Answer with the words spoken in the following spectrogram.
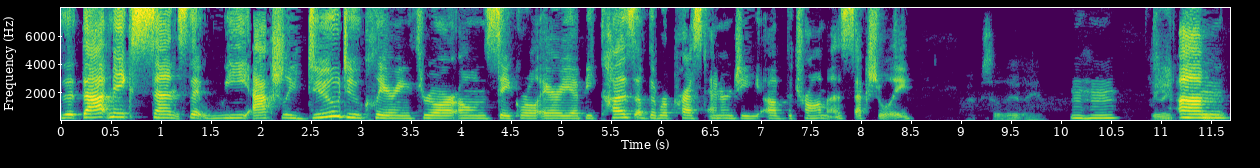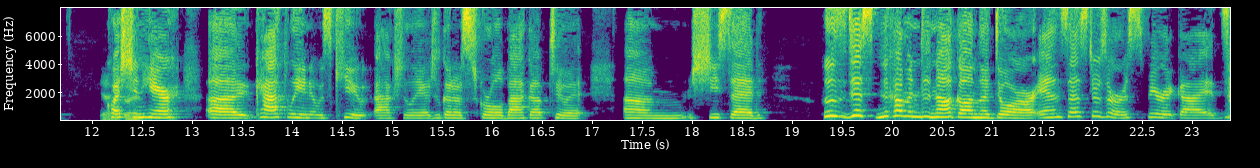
that that makes sense that we actually do do clearing through our own sacral area because of the repressed energy of the traumas sexually. Absolutely. Mm-hmm. um, yeah, question here. Uh, kathleen it was cute actually. I just got to scroll back up to it. Um, she said who's just coming to knock on the door our ancestors or our spirit guides?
